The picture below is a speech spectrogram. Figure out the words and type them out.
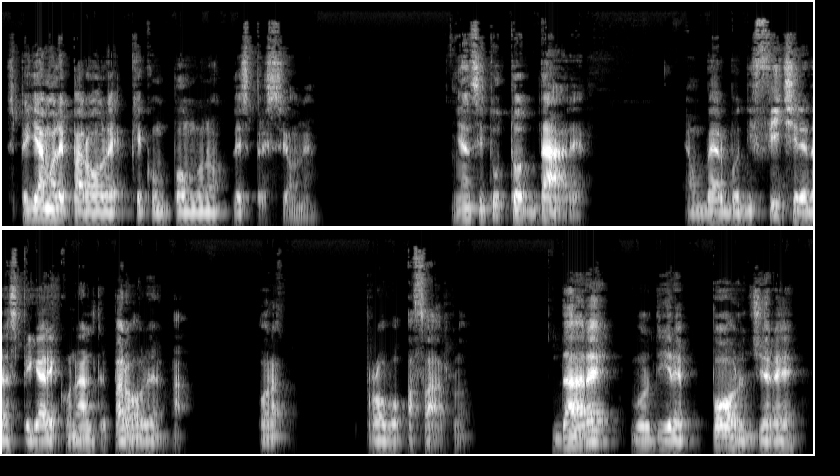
Spieghiamo le parole che compongono l'espressione. Innanzitutto dare è un verbo difficile da spiegare con altre parole, ma ora provo a farlo. Dare vuol dire porgere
